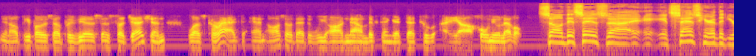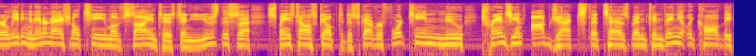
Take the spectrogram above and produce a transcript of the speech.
you know people's uh, previous suggestion was correct, and also that we are now lifting it uh, to a uh, whole new level. So this is, uh, it says here that you're leading an international team of scientists and you use this uh, space telescope to discover 14 new transient objects that has been conveniently called the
